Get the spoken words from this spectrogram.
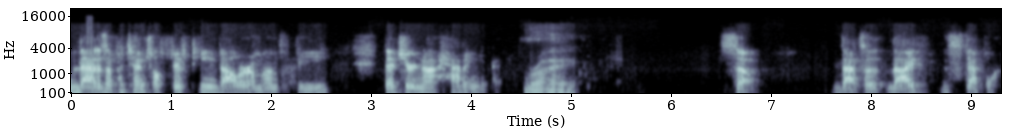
that is a potential $15 a month fee that you're not having to pay. Right. So that's a I, step one.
